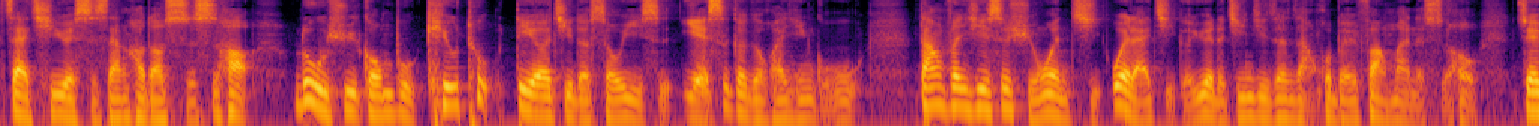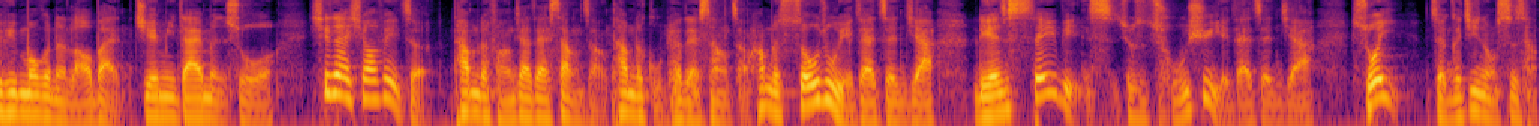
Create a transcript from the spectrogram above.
在七月十三号到十四号陆续公布 Q2 第二季的收益时，也是个个欢欣鼓舞。当分析师询问几未来几个月的经济增长会不会放慢的时候，JP Morgan 的老板 Jamie Dimon 说：“现在消费者他们的房价在上涨，他们的股票在上涨，他们的收入也在增加，连 savings 就是储蓄也在增加，所以整个金融市场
